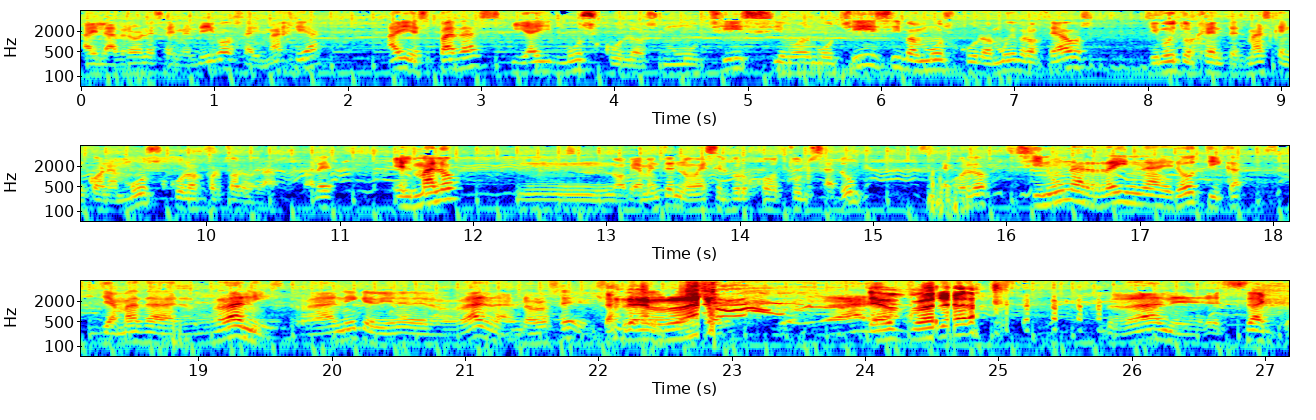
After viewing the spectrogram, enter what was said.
Hay ladrones, hay mendigos, hay magia, hay espadas y hay músculos. Muchísimos, muchísimos músculos muy bronceados y muy turgentes, más que en Conan. Músculos por todos lados, ¿vale? El malo, mm, obviamente, no es el brujo Tulsadum, ¿de acuerdo? Sino una reina erótica llamada Rani. Rani que viene de rana, no lo sé. De ra- de Rani. Rani, exacto.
